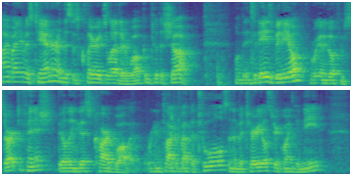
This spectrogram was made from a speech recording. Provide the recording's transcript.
Hi, my name is Tanner and this is Claridge Leather. Welcome to the shop. Well, in today's video, we're going to go from start to finish building this card wallet. We're going to talk about the tools and the materials you're going to need.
